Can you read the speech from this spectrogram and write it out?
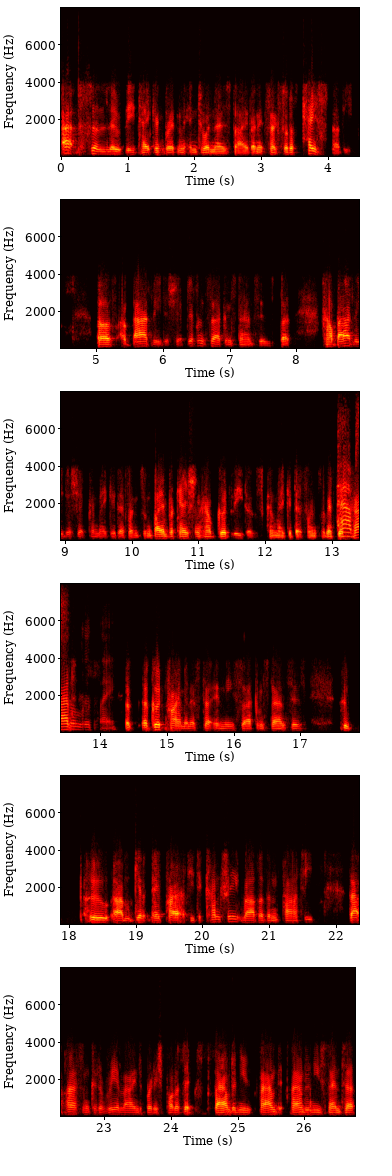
absolutely taken Britain into a nosedive, and it's a sort of case study of a bad leadership, different circumstances, but how bad leadership can make a difference, and by implication, how good leaders can make a difference. And if we had a, a good prime minister in these circumstances who who um, give, gave priority to country rather than party. That person could have realigned British politics, found a new found found a new centre.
